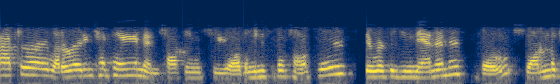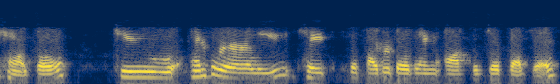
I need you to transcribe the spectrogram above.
After our letter writing campaign and talking to all the municipal councilors, there was a unanimous vote from the council to temporarily take the Khyber building off the surplus list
